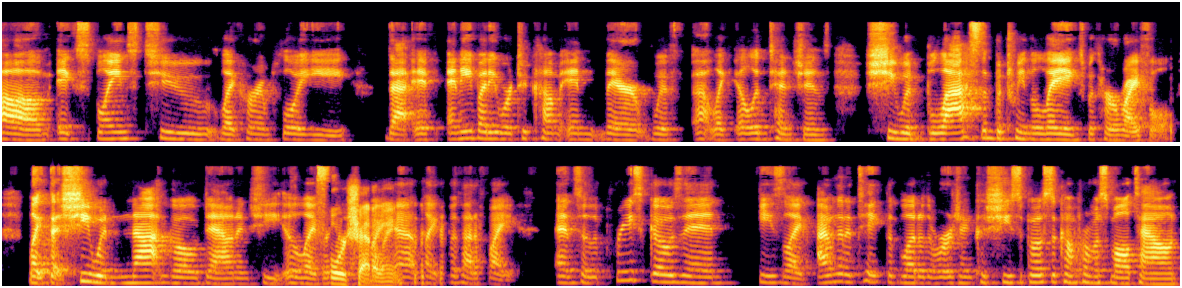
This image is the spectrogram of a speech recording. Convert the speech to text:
um explains to like her employee that if anybody were to come in there with uh, like ill intentions she would blast them between the legs with her rifle. Like that she would not go down and she uh, like without fight, Foreshadowing. uh, like without a fight. And so the priest goes in. He's like i'm going to take the blood of the virgin because she's supposed to come from a small town.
